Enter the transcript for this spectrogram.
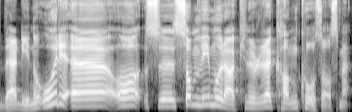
det er dine ord. Eh, og som vi moraknullere kan kose oss med.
